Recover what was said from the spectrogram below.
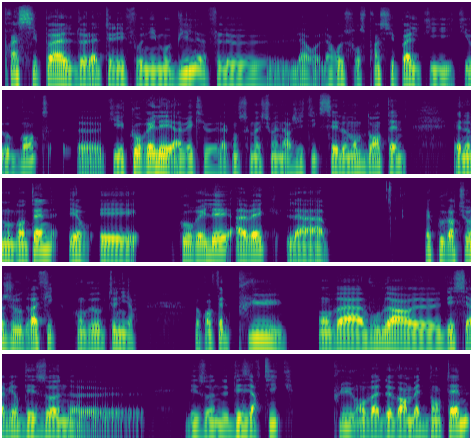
principal de la téléphonie mobile, le, la, ressource principale qui, augmente, euh, qui est corrélée avec la consommation énergétique, c'est le nombre d'antennes. Et le nombre d'antennes est, corrélé avec la, couverture géographique qu'on veut obtenir. Donc en fait, plus on va vouloir euh, desservir des zones, euh, des zones désertiques, plus on va devoir mettre d'antennes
